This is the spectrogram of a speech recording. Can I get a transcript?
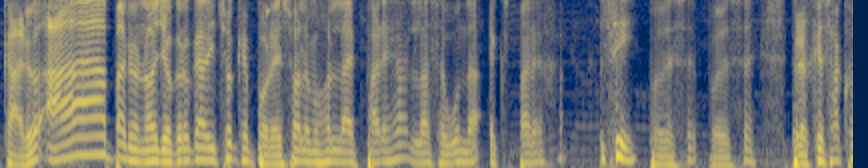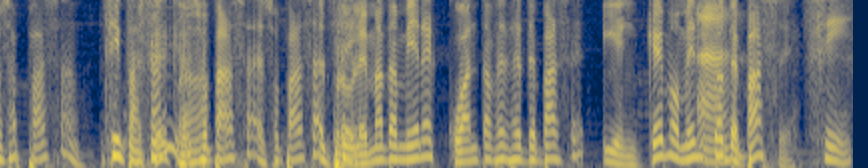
Claro. Ah, pero no, yo creo que ha dicho que por eso a lo mejor la expareja, la segunda expareja. Sí. Puede ser, puede ser. Pero es que esas cosas pasan. Sí, pasan, Es que ¿no? Eso pasa, eso pasa. El Sí. problema también es cuántas veces te pase y en qué momento Ah, te pase. Sí,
